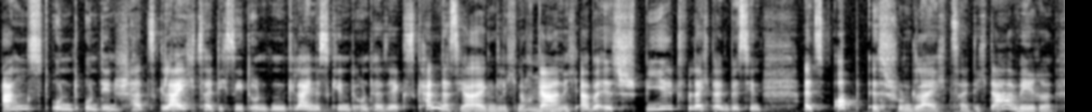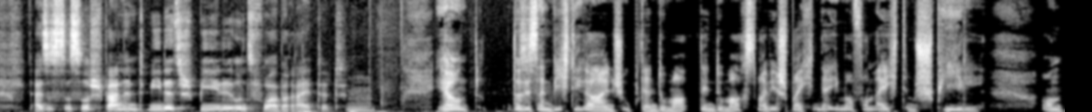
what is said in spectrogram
Angst und, und den Schatz gleichzeitig sieht. Und ein kleines Kind unter sechs kann das ja eigentlich noch mhm. gar nicht, aber es spielt vielleicht ein bisschen, als ob es schon gleichzeitig da wäre. Also es ist so spannend, wie das Spiel uns vorbereitet. Mhm. Ja, und das ist ein wichtiger Einschub, den du, den du machst, weil wir sprechen ja immer von echtem Spiel. Und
